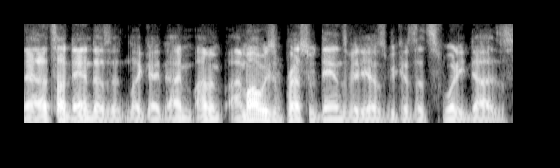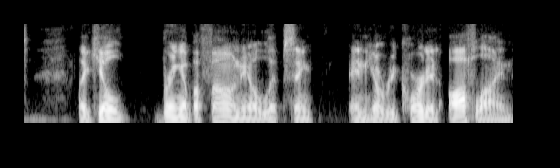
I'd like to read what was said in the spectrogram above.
Yeah, that's how Dan does it. Like I, I'm, I'm, I'm always impressed with Dan's videos because that's what he does. Like he'll bring up a phone, he'll lip sync, and he'll record it offline.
